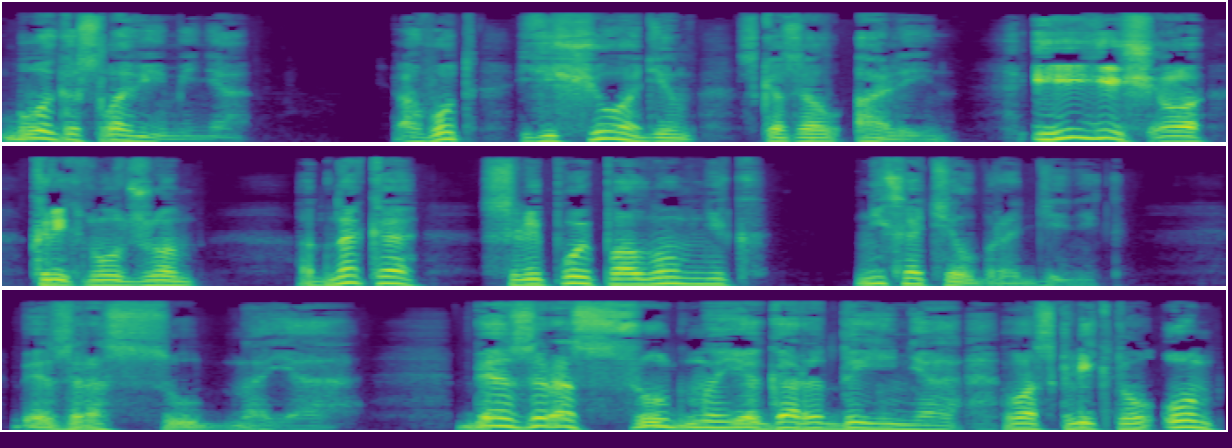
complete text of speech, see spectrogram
благослови меня». «А вот еще один», — сказал Алин. «И еще!» — крикнул Джон. Однако слепой паломник не хотел брать денег. «Безрассудная, безрассудная гордыня!» — воскликнул он,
